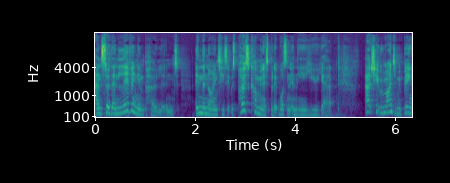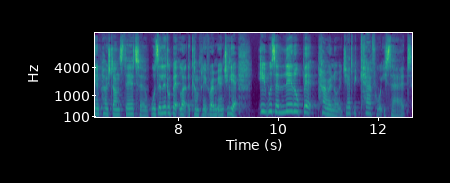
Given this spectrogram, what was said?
And so then living in Poland in the 90s, it was post communist, but it wasn't in the EU yet. Actually, it reminded me being in a post dance theatre was a little bit like the company of Romeo and Juliet. It was a little bit paranoid. You had to be careful what you said.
